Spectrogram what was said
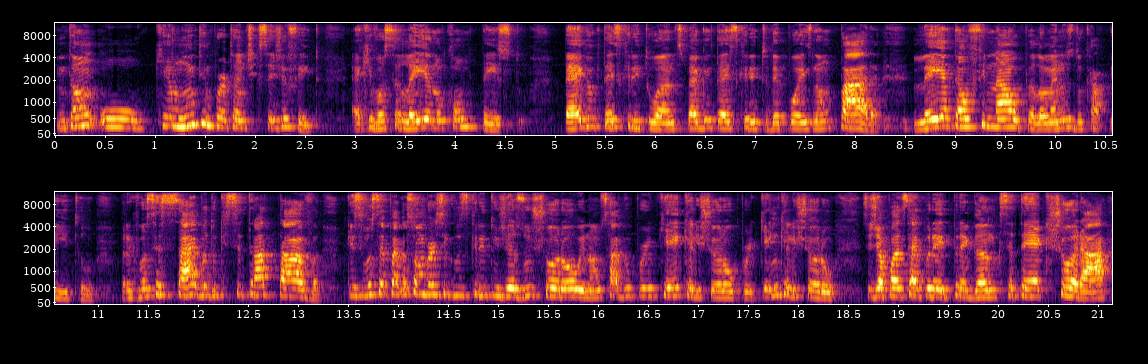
Então, o que é muito importante que seja feito é que você leia no contexto. Pega o que está escrito antes, pega o que está escrito depois, não para. Leia até o final, pelo menos, do capítulo, para que você saiba do que se tratava. Porque se você pega só um versículo escrito Jesus chorou e não sabe o porquê que ele chorou, por quem que ele chorou, você já pode sair por aí pregando que você tem que chorar,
